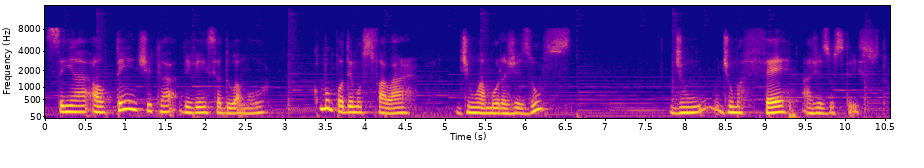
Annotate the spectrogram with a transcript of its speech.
Sem a autêntica vivência do amor, como podemos falar de um amor a Jesus? De, um, de uma fé a Jesus Cristo?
